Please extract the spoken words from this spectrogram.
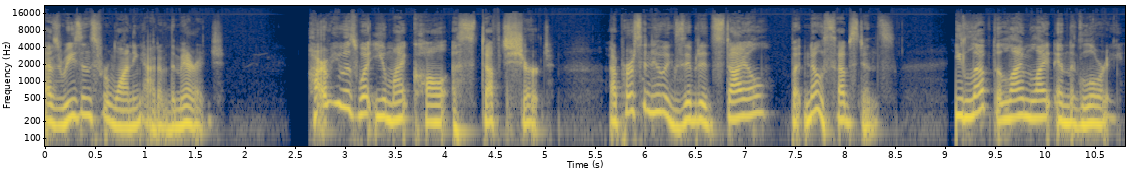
as reasons for wanting out of the marriage. Harvey was what you might call a stuffed shirt, a person who exhibited style but no substance. He loved the limelight and the glory,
